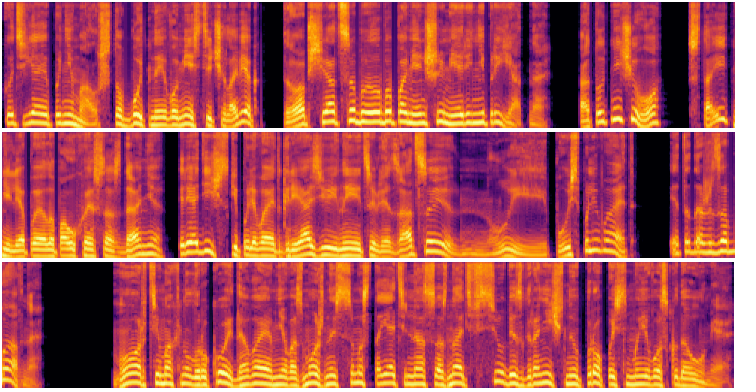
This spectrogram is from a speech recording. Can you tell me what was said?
хоть я и понимал, что будь на его месте человек, то общаться было бы по меньшей мере неприятно. А тут ничего. Стоит нелепое лопоухое создание, периодически поливает грязью иные цивилизации, ну и пусть поливает. Это даже забавно. Морти махнул рукой, давая мне возможность самостоятельно осознать всю безграничную пропасть моего скудоумия.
